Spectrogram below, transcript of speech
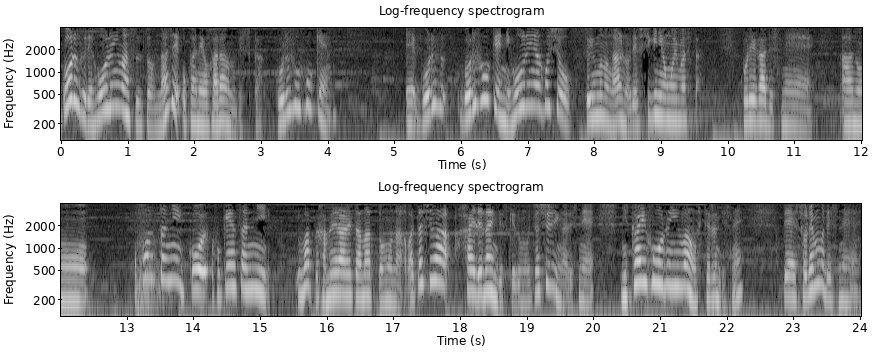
ゴルフでホールインワンするとなぜお金を払うのですか？ゴルフ保険えゴルフゴルフ保険にホールインワン保証というものがあるので不思議に思いました。これがですねあの本当にこう保険さんにうまくはめられたなと思うのは私は入れないんですけどもうちの主人がですね2回ホールインワンをしてるんですね。でそれもですね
